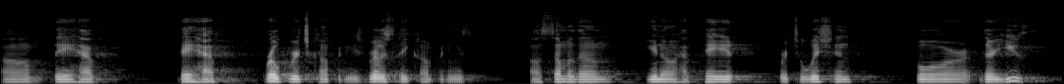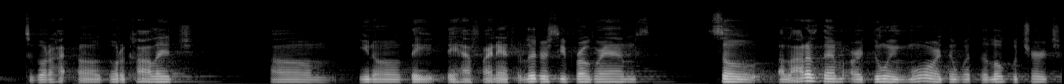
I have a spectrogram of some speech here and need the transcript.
um, they have they have brokerage companies, real estate companies. Uh, some of them, you know, have paid for tuition for their youth to go to uh, go to college. Um, you know, they they have financial literacy programs. So a lot of them are doing more than what the local church,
